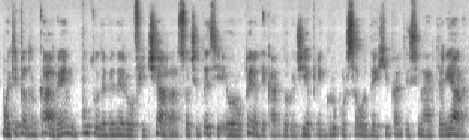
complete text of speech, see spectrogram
Motiv pentru care, în punctul de vedere oficial al Societății Europene de Cardiologie prin grupul său de hipertensiune arterială,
